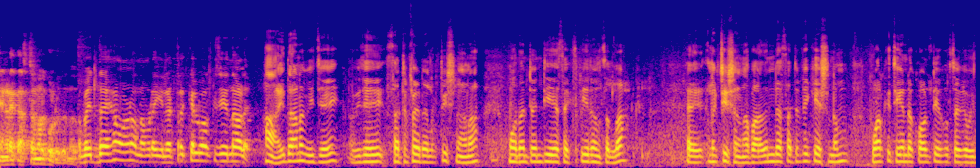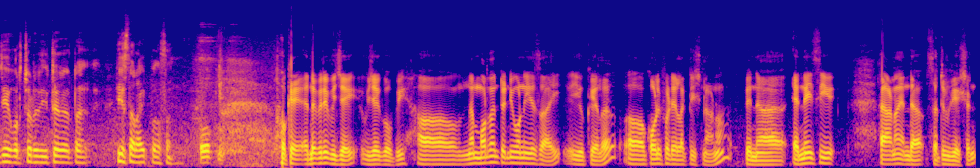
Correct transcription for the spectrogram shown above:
ഞങ്ങളുടെ കസ്റ്റമർക്ക് കൊടുക്കുന്നത്. അപ്പൊ ഇദ്ദേഹമാണോ നമ്മുടെ ഇലക്ട്രിക്കൽ വർക്ക് ചെയ്യുന്ന ആൾ? ആ ഇതാണ് വിജയ്. വിജയ് സർട്ടിഫൈഡ് ഇലക്ട്രീഷ്യൻ ആണ്. More than twenty years experience ഉള്ള ഇലക്ട്രീഷ്യൻ ആണ്. അപ്പോൾ അതിന്റെ സർട്ടിഫിക്കേഷനും വർക്ക് ചെയ്യേണ്ട ക്വാളിറ്റിയെ കുറിച്ചൊക്കെ വിജയ് കുറച്ചുകൂടി ഡീറ്റെയിൽ ആയിട്ട് he's the right person okay okay എന്റെ പേര് വിജയ് വിജയ് ഗോപി. ആ, ഞാൻ മോർ ദാൻ ട്വന്റി വൺ ഇയേഴ്സായി യു കെയിൽ ക്വാളിഫൈഡ് ഇലക്ട്രീഷ്യൻ ആണ്. പിന്നെ എൻ ഐ സി ആണ് എന്റെ സർട്ടിഫിക്കേഷൻ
